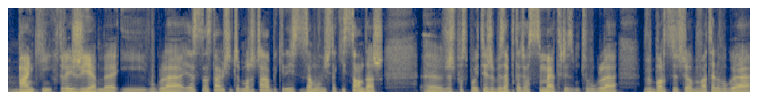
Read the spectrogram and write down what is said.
bańki, w której żyjemy i w ogóle ja zastanawiam się, czy może trzeba by kiedyś zamówić taki sondaż e, w Rzeczpospolitej, żeby zapytać o symetryzm, czy w ogóle wyborcy, czy obywatele w ogóle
